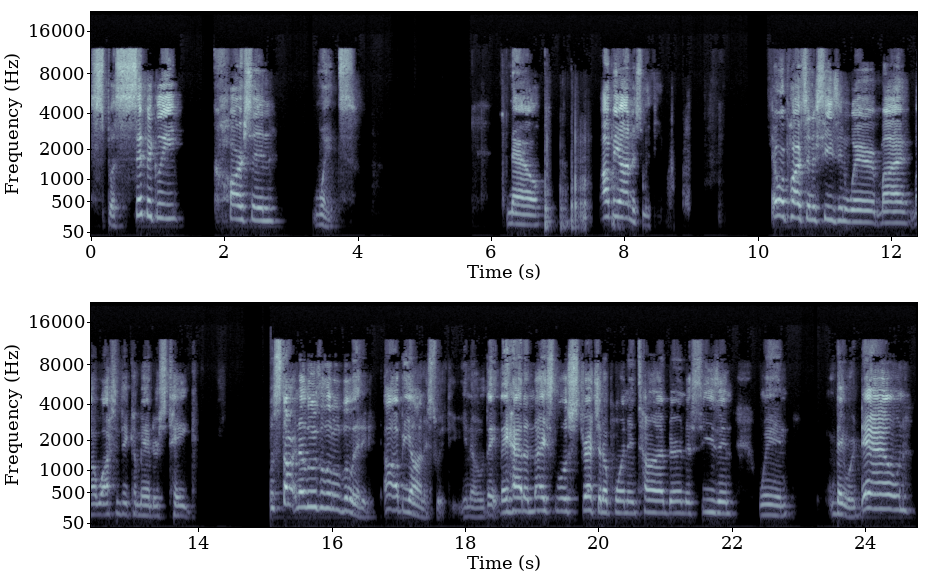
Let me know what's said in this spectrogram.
specifically Carson Wentz. Now, I'll be honest with you there were parts in the season where my my Washington Commanders take was starting to lose a little validity. I'll be honest with you. You know, they they had a nice little stretch at a point in time during the season when they were down.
